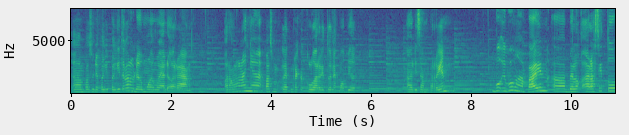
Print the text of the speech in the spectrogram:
Em, pas udah pagi-pagi itu kan udah mulai mulai ada orang orang-orang nanya pas lihat mereka keluar itu naik mobil eh, disamperin bu ibu ngapain eh, belok ke arah situ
